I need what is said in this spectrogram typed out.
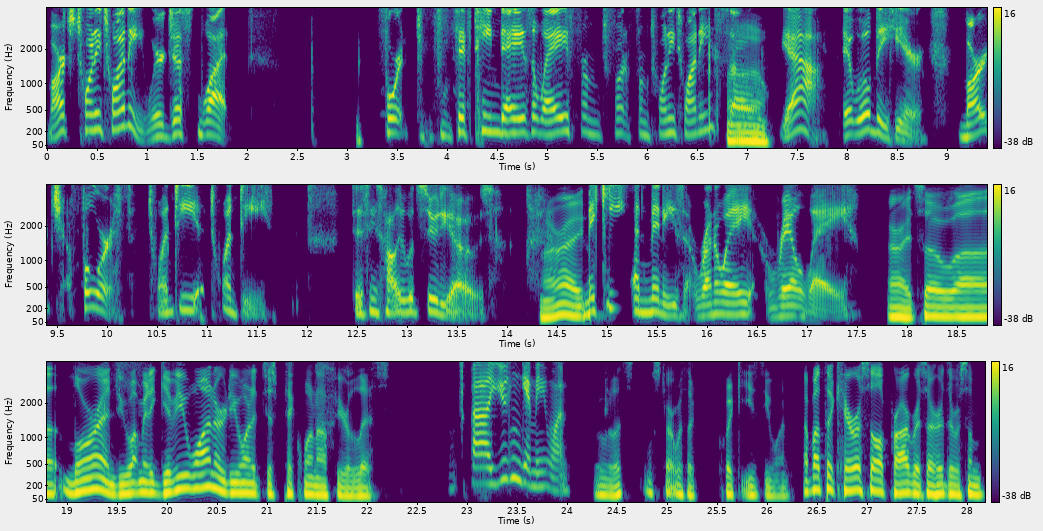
March 2020. We're just what? Four, 15 days away from from 2020 so yeah it will be here march 4th 2020 disney's hollywood studios All right. mickey and minnie's runaway railway All right. So uh Lauren, do you want me to give you one or do you want to just pick one off your list? Uh, you can give me one. Ooh, let's we'll start with a quick, easy one. How about the Carousel of Progress? I heard there was some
